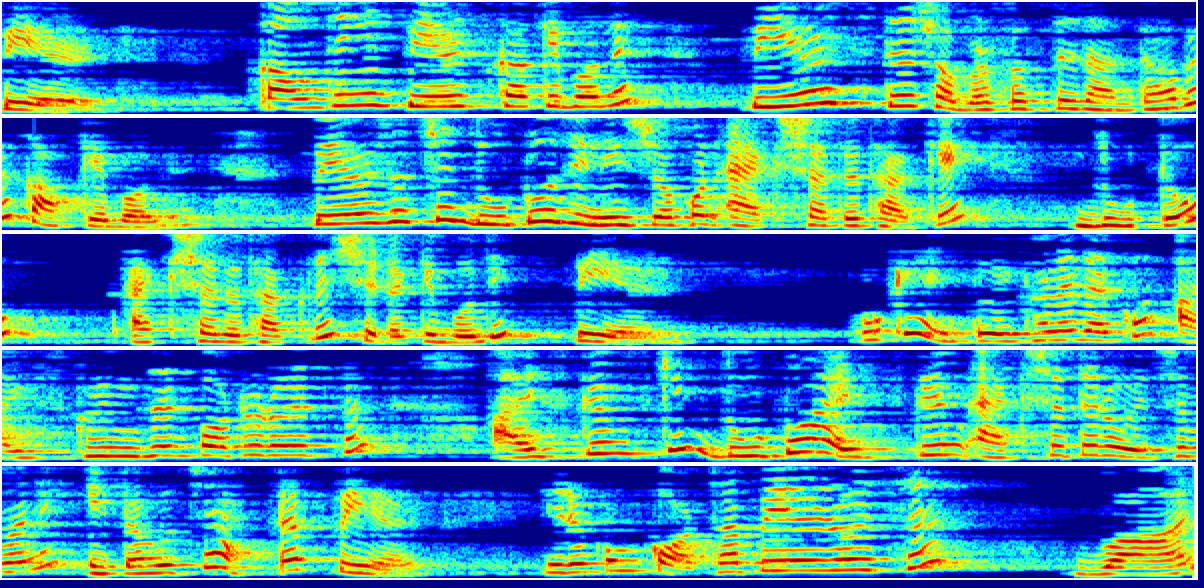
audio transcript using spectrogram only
pairs counting in pairs কাকে বলে পেয়ার্সটা সবার ফার্স্টে জানতে হবে কাকে বলে পেয়ার্স হচ্ছে দুটো জিনিস যখন একসাথে থাকে দুটো একসাথে থাকলে সেটাকে বলি পেয়ার ওকে তো এখানে দেখো আইসক্রিমসের ফটো রয়েছে আইসক্রিমস কি দুটো আইসক্রিম একসাথে রয়েছে মানে এটা হচ্ছে একটা পেয়ার এরকম কটা পেয়ার রয়েছে ওয়ান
